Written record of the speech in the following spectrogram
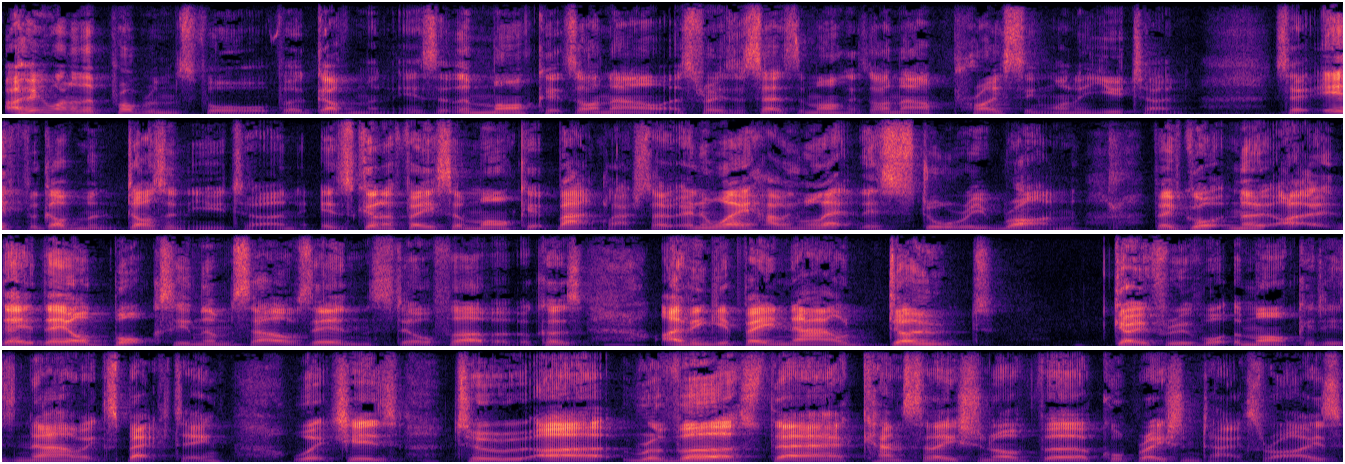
I think one of the problems for the government is that the markets are now, as Fraser says, the markets are now pricing on a U turn. So if the government doesn't U-turn, it's going to face a market backlash. So in a way, having let this story run, they've got no. Uh, they they are boxing themselves in still further because I think if they now don't go through what the market is now expecting, which is to uh, reverse their cancellation of the corporation tax rise.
